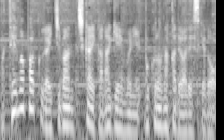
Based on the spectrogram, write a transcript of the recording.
まあ、テーマパークが一番近いかな、ゲームに。僕の中ではですけど、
